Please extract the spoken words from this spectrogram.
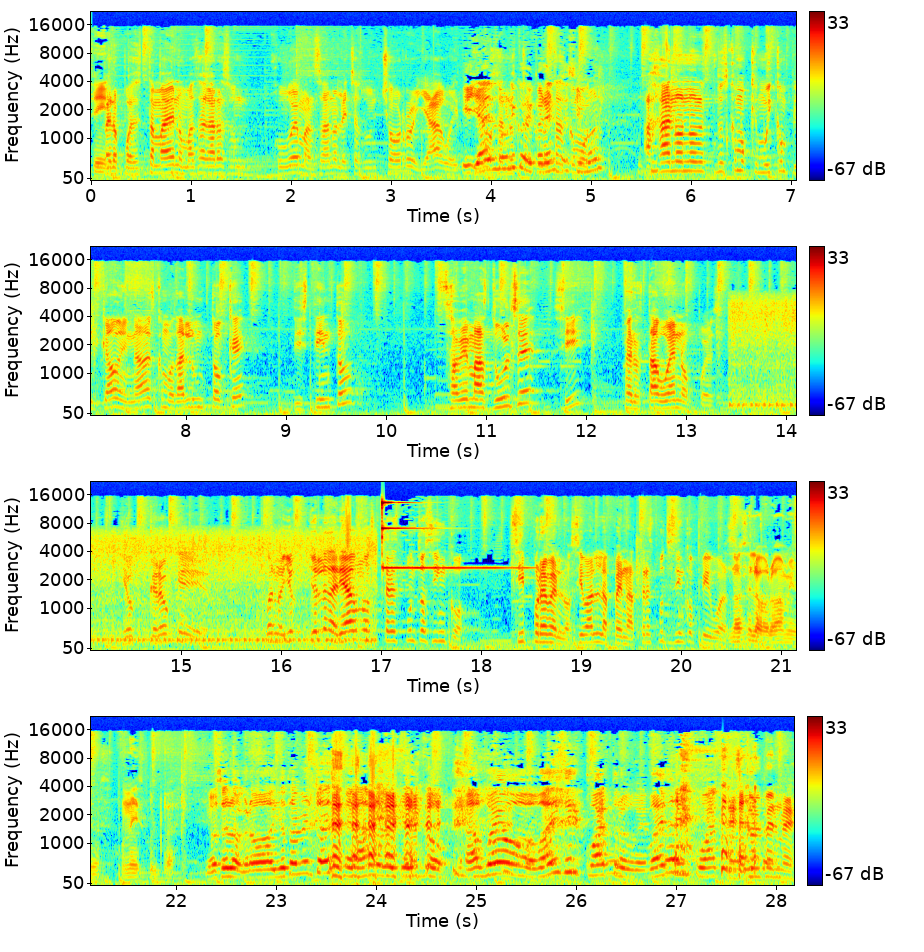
Sí. Pero pues esta madre nomás agarras un jugo de manzana, le echas un chorro y ya, güey. Y ya No, es lo único te- diferente, como- Simón. Ajá, no, no, no es como que muy complicado ni nada. Es como darle un toque distinto. Sabe más dulce, sí, pero está bueno, pues. Yo creo que. Bueno, yo, yo le daría unos 3.5. Sí, pruébenlo, sí vale la pena. 3.5 P-Words. No se logró, amigos. Una disculpa. No se logró. Yo también estaba esperando, güey, que dijo, a huevo, va a decir cuatro, güey, va a decir cuatro. Discúlpenme.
